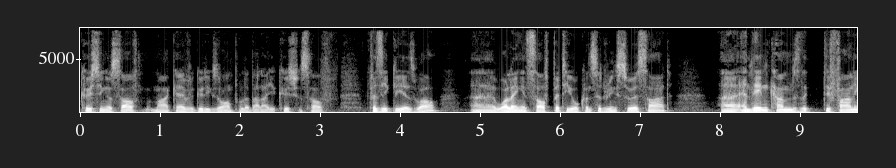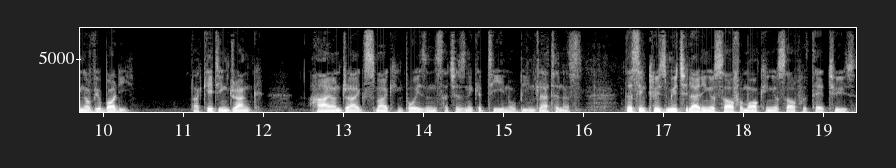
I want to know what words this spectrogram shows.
cursing yourself. Mark gave a good example about how you curse yourself physically as well. uh, wallowing in self pity or considering suicide. Uh, and then comes the defiling of your body, like getting drunk, high on drugs, smoking poisons such as nicotine, or being gluttonous. This includes mutilating yourself or marking yourself with tattoos.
